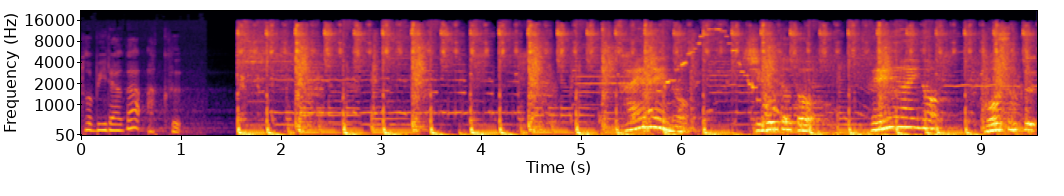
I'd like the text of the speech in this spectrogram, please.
扉が開く。カエネの仕事と恋愛の法則。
